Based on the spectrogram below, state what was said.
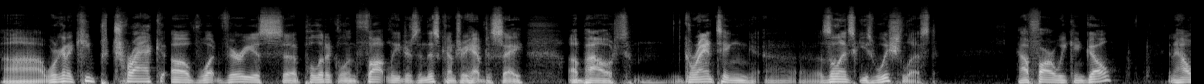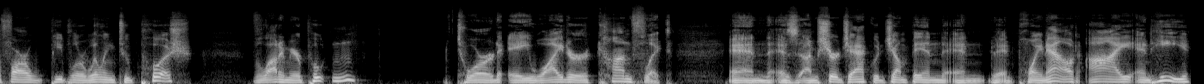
Uh, we're going to keep track of what various uh, political and thought leaders in this country have to say about granting uh, Zelensky's wish list, how far we can go, and how far people are willing to push Vladimir Putin toward a wider conflict. And as I'm sure Jack would jump in and, and point out, I and he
